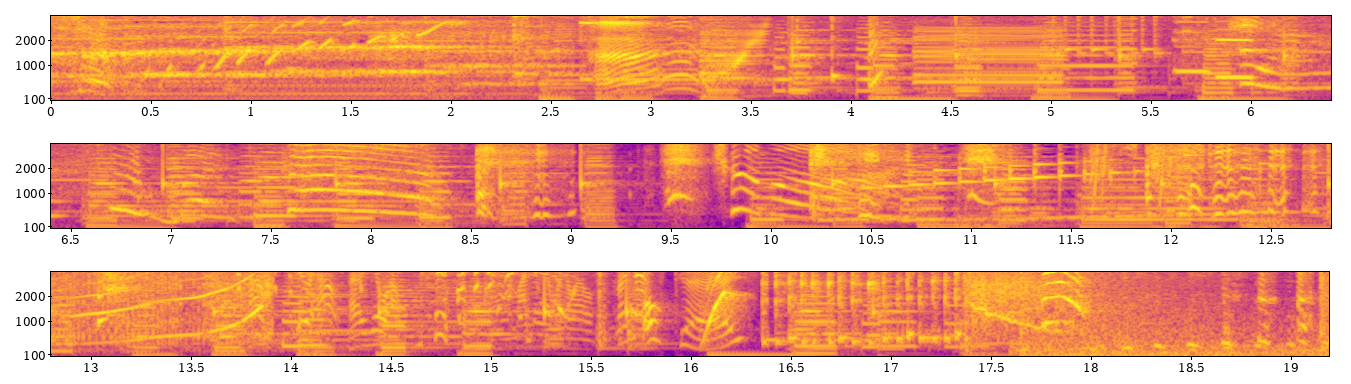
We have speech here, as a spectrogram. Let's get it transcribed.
sir. Huh? Oh my God! Come on. okay.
